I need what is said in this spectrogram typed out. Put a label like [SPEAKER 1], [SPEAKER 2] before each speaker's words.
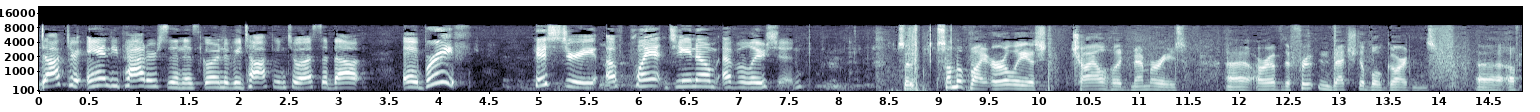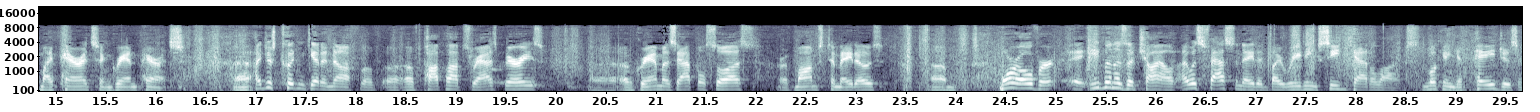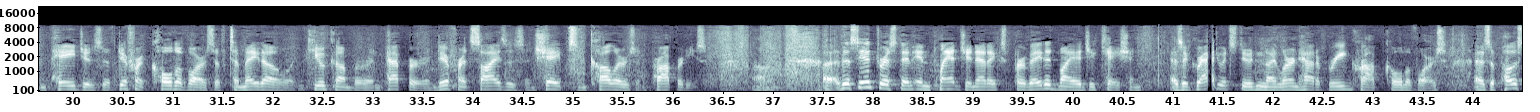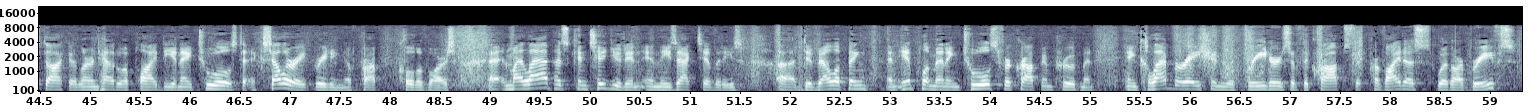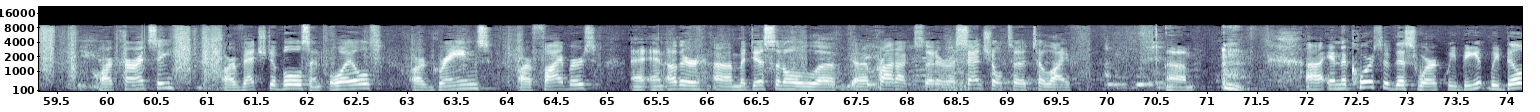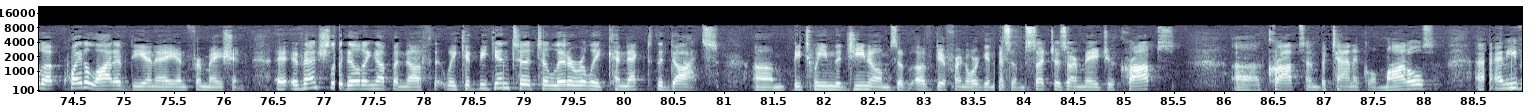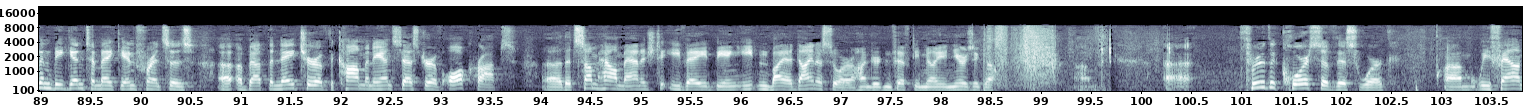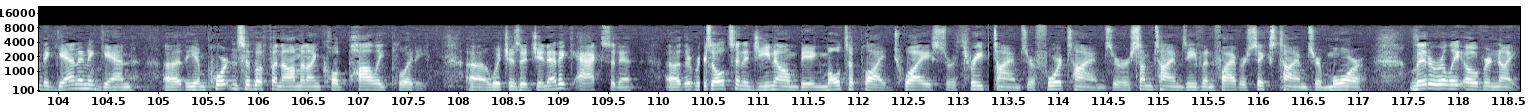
[SPEAKER 1] Dr. Andy Paterson is going to be talking to us about a brief history of plant genome evolution.
[SPEAKER 2] So, some of my earliest childhood memories uh, are of the fruit and vegetable gardens uh, of my parents and grandparents. Uh, I just couldn't get enough of, uh, of Pop Pop's raspberries, uh, of Grandma's applesauce, or of Mom's tomatoes. Um, moreover, even as a child, I was fascinated by reading seed catalogs, looking at pages and pages of different cultivars of tomato and cucumber and pepper and different sizes and shapes and colors and properties. Um, uh, this interest in, in, plant genetics pervaded my education. As a graduate student, I learned how to breed crop cultivars. As a postdoc, I learned how to apply DNA tools to accelerate breeding of crop cultivars. And my lab has continued in, in these activities, uh, developing and implementing tools for crop improvement in collaboration with breeders of the crops that provide us with our briefs, our currency, our vegetables and oils, our grains, our fibers, and other uh, medicinal uh, uh, products that are essential to, to life. Um, uh, in the course of this work, we, be, we build up quite a lot of DNA information, eventually building up enough that we could begin to, to literally connect the dots um, between the genomes of, of, different organisms, such as our major crops, uh, crops and botanical models, and even begin to make inferences uh, about the nature of the common ancestor of all crops uh, that somehow managed to evade being eaten by a dinosaur 150 million years ago. Um, uh, through the course of this work, um, we found again and again uh, the importance of a phenomenon called polyploidy, which is a genetic accident uh, that results in a genome being multiplied twice or three times or four times or sometimes even five or six times or more, literally overnight.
